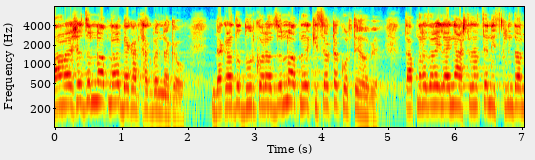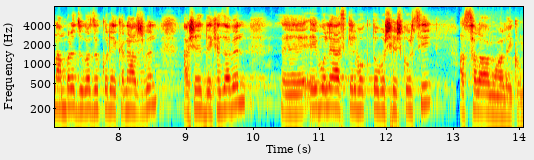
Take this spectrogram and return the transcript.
বাংলাদেশের জন্য আপনারা বেকার থাকবেন না কেউ। বেকারত্ব দূর করার জন্য আপনাদের কিছু একটা করতে হবে। তা আপনারা যারা এই লাইনে আসতে চাচ্ছেন, স্ক্রিনে দেওয়া নাম্বারে যোগাযোগ করে এখানে আসবেন, আসে দেখে যাবেন। এই বলে আজকের বক্তব্য শেষ করছি। আসসালামু আলাইকুম।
